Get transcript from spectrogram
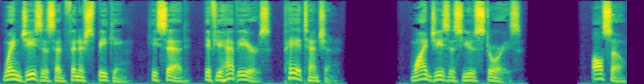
When Jesus had finished speaking, he said, If you have ears, pay attention. Why Jesus used stories. Also,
